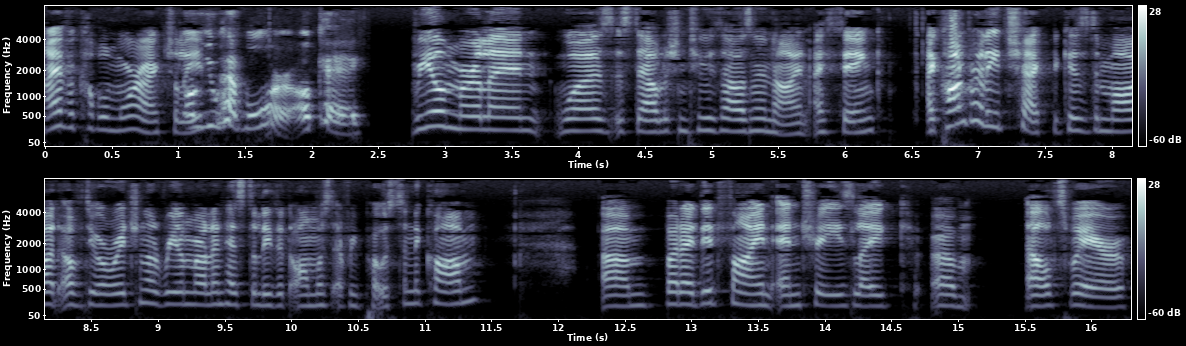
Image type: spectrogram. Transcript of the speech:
i have a couple more actually Oh, you have more. Okay. Real Merlin was established in 2009, I think. I can't really check because the mod of the original Real Merlin has deleted almost every post in the com. Um, but I did find entries like um, elsewhere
